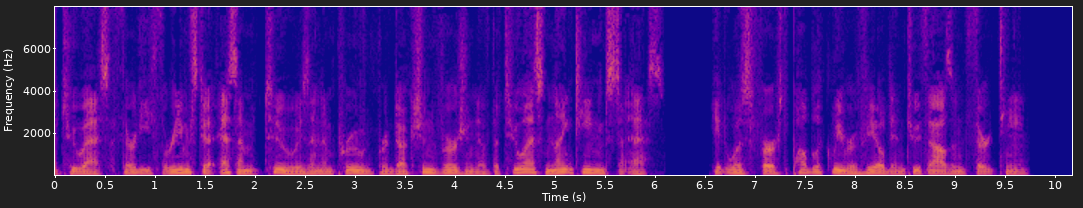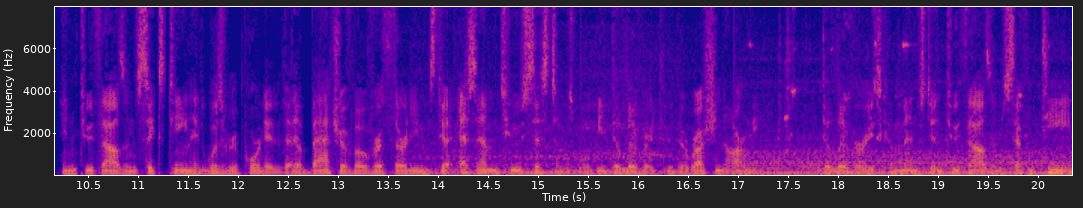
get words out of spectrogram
The 2S-33 MSTA SM-2 is an improved production version of the 2S-19 MSTA S. It was first publicly revealed in 2013. In 2016 it was reported that a batch of over 30 MSTA SM-2 systems will be delivered to the Russian army. Deliveries commenced in 2017.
